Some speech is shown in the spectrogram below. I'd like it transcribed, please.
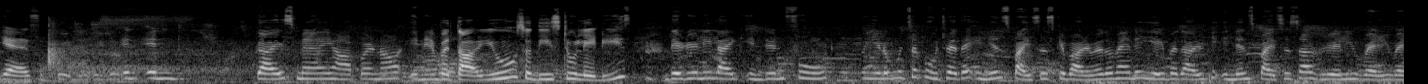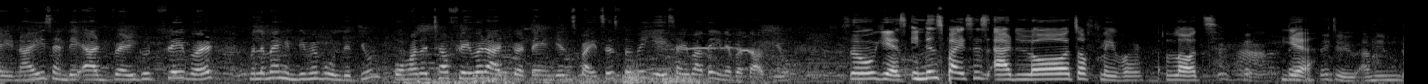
Yes. In in, guys, मैं यहाँ पर ना इन्हें बता रही हूँ so these two ladies they really like Indian food तो ये लोग मुझसे पूछ रहे थे इंडियन स्पाइसेस के बारे में तो मैंने यही बता रही हूँ कि Indian spices are really very very nice and they add very good flavour मतलब मैं हिंदी में बोल देती हूँ, बहुत अच्छा फ्लेवर ऐड करते हैं इंडियन स्पाइसेस तो मैं यही सारी बातें इन्हें बताती हूँ। So yes, Indian spices add lots of flavor, lots. Yeah. They do. I mean,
